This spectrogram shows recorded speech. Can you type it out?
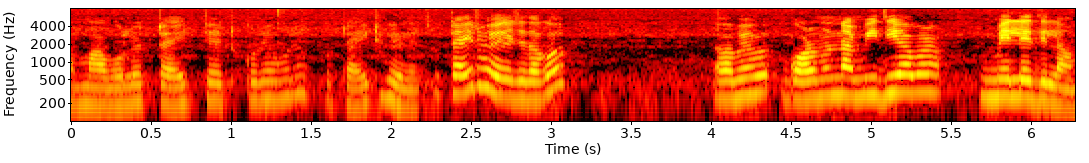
আর মা বলে টাইট টাইট করে বলে টাইট হয়ে গেছে। টাইট হয়ে গেছে, দেখো। আমি গরমে নামিয়ে দিয়ে আবার মেলে দিলাম।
